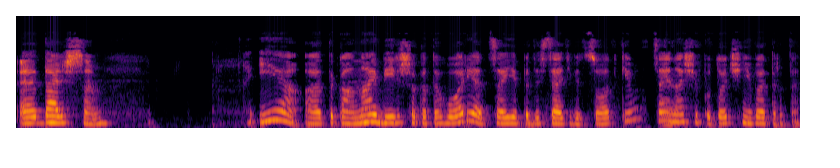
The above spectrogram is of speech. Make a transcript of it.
Е, Далі. І е, така найбільша категорія це є 50%. Це є наші поточні витрати.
